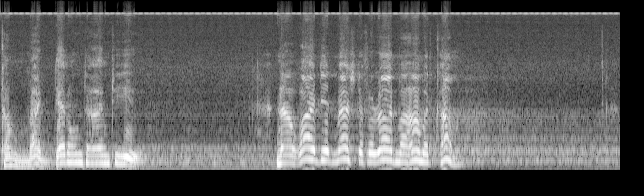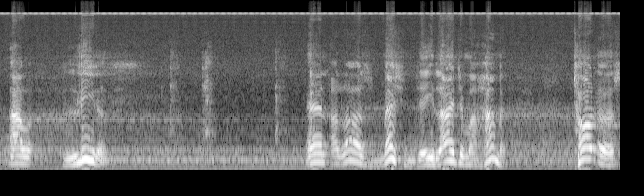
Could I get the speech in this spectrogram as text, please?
Come right dead on time to you. Now, why did Master Farad Muhammad come? Our leaders and Allah's messenger, Elijah Muhammad, taught us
